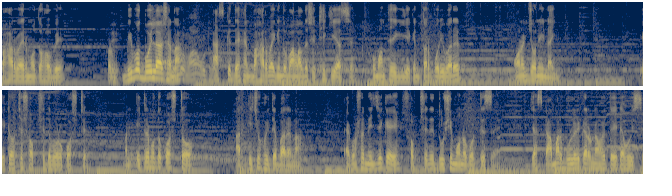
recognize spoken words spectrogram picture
বাহার ভাইয়ের মতো হবে। কারণ বিপদ বইলে আসে না। আজকে দেখেন বাহার ভাই কিন্তু বাংলাদেশে ঠিকই আছে। ওমান থেকে গিয়ে কিন্তু তার পরিবারের অনেকজনই নাই। এটা হচ্ছে সবচেয়ে বড় কষ্টের। মানে এটার মতো কষ্ট আর কিছু হইতে পারে না। এখন সে নিজেকে সবচেয়ে দোষী মনে করতেছে যে আজকে আমার ভুলের কারণে হয়তো এটা হয়েছে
